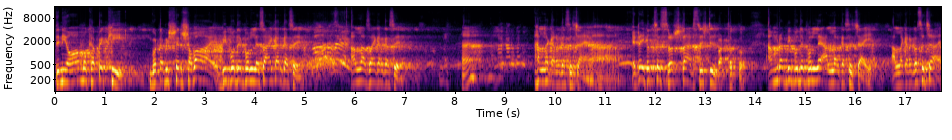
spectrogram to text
তিনি অমুখাপেক্ষী। গোটা বিশ্বের সবাই বিপদে পড়লে চায় কার কাছে? আল্লাহ চায় কার কাছে? হ্যাঁ? আল্লাহ কারও কাছে চায় না। এটাই হচ্ছে স্রষ্টা আর সৃষ্টির পার্থক্য। আমরা বিপদে পড়লে আল্লাহর কাছে চাই। আল্লাহ কারও কাছে চায়?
